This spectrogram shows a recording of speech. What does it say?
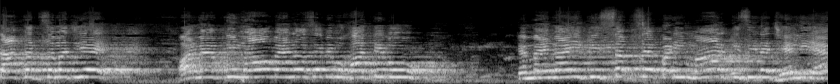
ताकत समझिए, और मैं अपनी माओ बहनों से भी मुखातिब हूँ, कि महँगाई की सबसे बड़ी मार किसी ने झेली है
